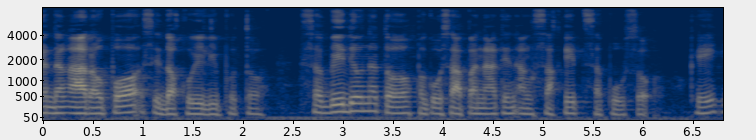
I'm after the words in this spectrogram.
Magandang araw po, si Doc Willie po to. Sa video na to, pag-uusapan natin ang sakit sa puso. Okay?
